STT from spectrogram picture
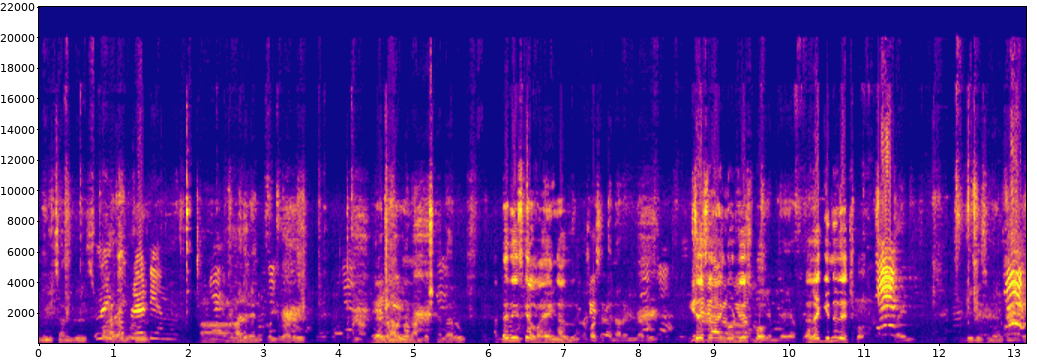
మీల్స్ అండ్ వీల్స్ ప్రోగ్రామ్కి హాజరైనటువంటి వారు మన వేదవల్లి రామకృష్ణ గారు అట్టే తీసుకెళ్ళరా ఏం కాదు. రభా సత్యనారాయణ గారు చేసిరా ఇంకోటి తీసుకో. ఎంజేఎఫ్ అదే గిన్నె తెచ్చుకో. డిబి సునీల్ కుమార్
